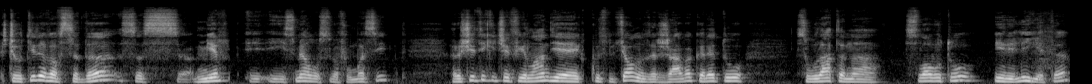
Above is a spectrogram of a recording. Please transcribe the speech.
Ще отида в съда с мир и, и смелост в ума си, разчитайки, че Финландия е конституционна държава, където свободата на словото и религията,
